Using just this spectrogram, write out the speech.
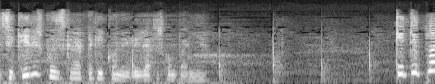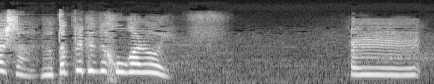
Si quieres, puedes quedarte aquí con él y le haces compañía. ¿Qué te pasa? ¿No te apetece jugar hoy? Mm,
